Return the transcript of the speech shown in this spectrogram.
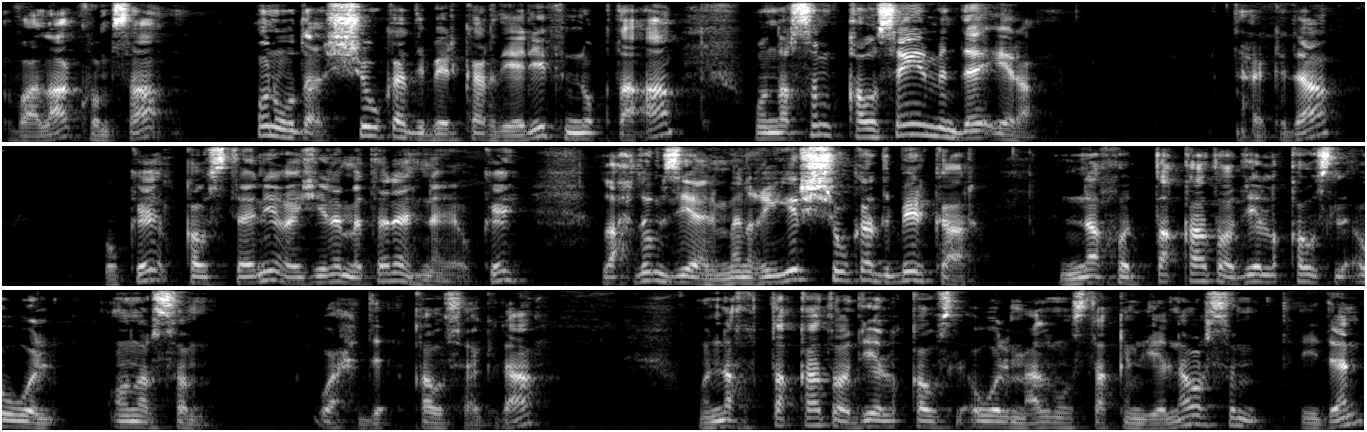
voilà comme ça. ونوضع الشوكة ديال البركار ديالي في النقطة A ونرسم قوسين من دائرة. هكذا. OK القوس الثاني غيجينا مثلا هنايا OK. لاحظوا مزيان ما نغيرش الشوكة ديال البركار ناخذ التقاطع ديال القوس الأول ونرسم واحد قوس هكذا. وناخذ التقاطع ديال القوس الأول مع المستقيم ديالنا ونرسم. اذا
